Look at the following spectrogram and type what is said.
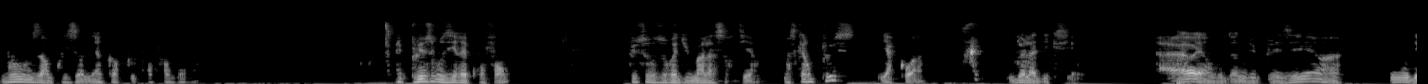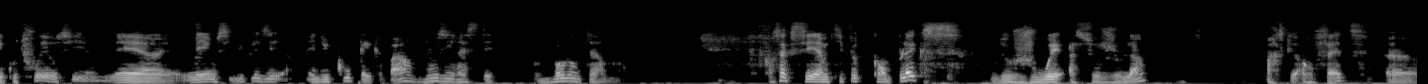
vous vous emprisonnez encore plus profondément. Et plus vous irez profond, plus vous aurez du mal à sortir. Parce qu'en plus, il y a quoi? De l'addiction. Ah ouais, on vous donne du plaisir, ou des coups de fouet aussi, hein, mais, euh, mais aussi du plaisir. Et du coup, quelque part, vous y restez volontairement. C'est pour ça que c'est un petit peu complexe de jouer à ce jeu-là, parce qu'en en fait, euh,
